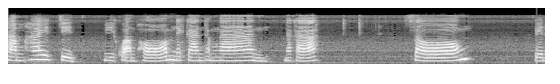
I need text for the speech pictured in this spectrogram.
ทำให้จิตมีความพร้อมในการทำงานนะคะสองเป็น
